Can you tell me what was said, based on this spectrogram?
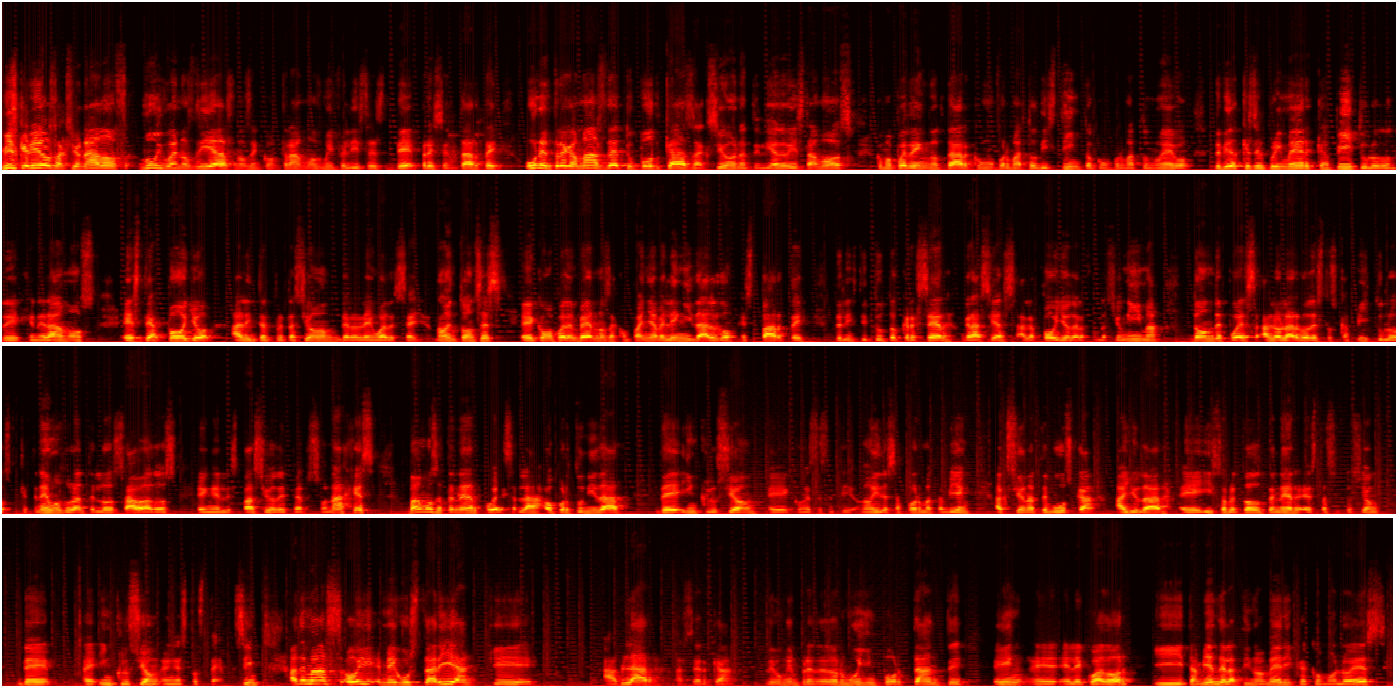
Mis queridos accionados, muy buenos días. Nos encontramos muy felices de presentarte una entrega más de tu podcast Accionate. El día de hoy estamos, como pueden notar, con un formato distinto, con un formato nuevo, debido a que es el primer capítulo donde generamos este apoyo a la interpretación de la lengua de señas, ¿no? Entonces, eh, como pueden ver, nos acompaña Belén Hidalgo, es parte del Instituto Crecer, gracias al apoyo de la Fundación IMA, donde pues a lo largo de estos capítulos que tenemos durante los sábados en el espacio de personajes, vamos a tener pues la oportunidad de inclusión eh, con este sentido, ¿no? Y de esa forma también Acciona te busca ayudar eh, y sobre todo tener esta situación de eh, inclusión en estos temas, ¿sí? Además, hoy me gustaría que hablar acerca de un emprendedor muy importante en el Ecuador y también de Latinoamérica, como lo es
